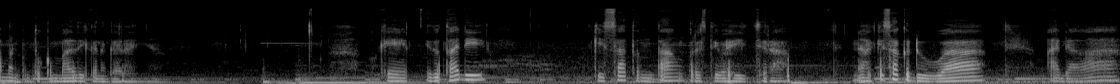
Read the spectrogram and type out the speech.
aman untuk kembali ke negaranya. Oke, itu tadi kisah tentang peristiwa hijrah. Nah, kisah kedua adalah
